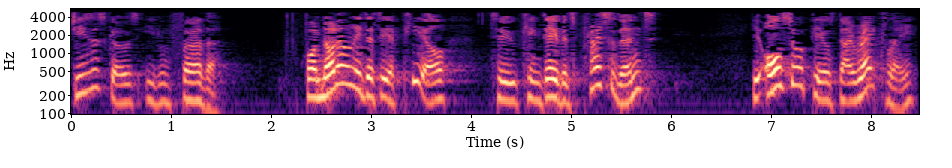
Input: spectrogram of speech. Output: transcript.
Jesus goes even further. For not only does he appeal to King David's precedent, he also appeals directly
